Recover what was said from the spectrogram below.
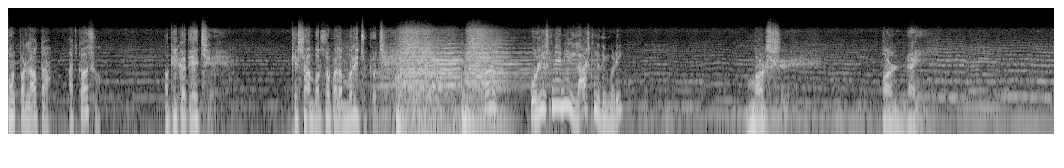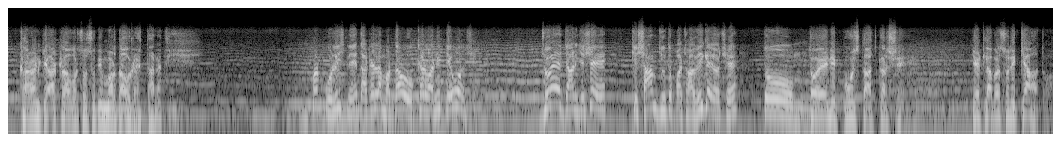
હોઠ પર લાવતા આજ કહો છો? હકીકત એ છે. કે શ્યામ વર્ષો પહેલા મરી ચૂક્યો છે. પણ પોલીસને એની લાશ નથી મળી? મળશે પણ નહીં. કારણ કે આટલા વર્ષો સુધી મરદાઓ રહેતા નથી. પણ પોલીસને દાટેલા મરદાઓ ઉખેડવાની ટેવો હશે છે. જો એ જાણી જશે કે શામ જીવ તો પાછો આવી ગયો છે તો તો એની પૂછતાછ કરશે. કેટલા વર્ષ સુધી ક્યાં હતો?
